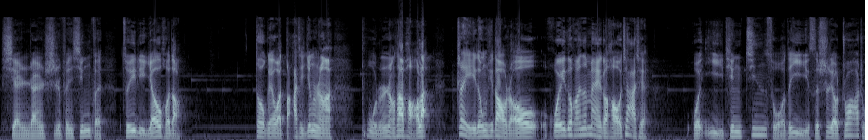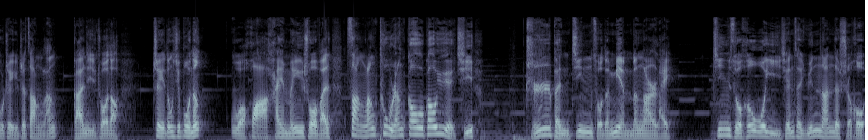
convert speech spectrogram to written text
显然十分兴奋，嘴里吆喝道：“都给我打起精神啊！不准让他跑了！这东西到手，回头还能卖个好价钱。”我一听金锁的意思是要抓住这只藏狼。赶紧说道：“这东西不能！”我话还没说完，藏狼突然高高跃起，直奔金锁的面门而来。金锁和我以前在云南的时候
